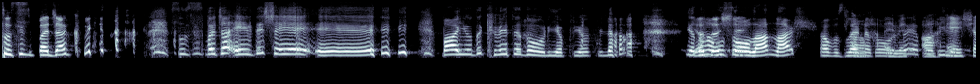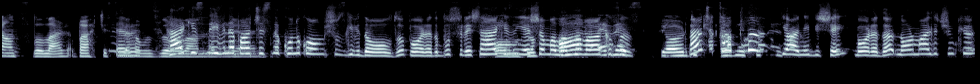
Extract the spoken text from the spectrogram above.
Sosis bacak mı? Sosis bacağı evde şeye, eee, banyoda küvete doğru yapıyor filan. Ya da Ya da havuzu şey olanlar havuzlarına Ah, doğru da evet. Ah, en yapabilir. şanslılar. Bahçesi ve Evet. havuzu Herkesin evine, yani. bahçesine konuk olmuşuz gibi de oldu bu arada. Bu süreçte herkesin Oldu. yaşam alanına Evet. vakıfız. Gördük. Bence Evet, tatlı evet. yani bir şey bu arada. Normalde çünkü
